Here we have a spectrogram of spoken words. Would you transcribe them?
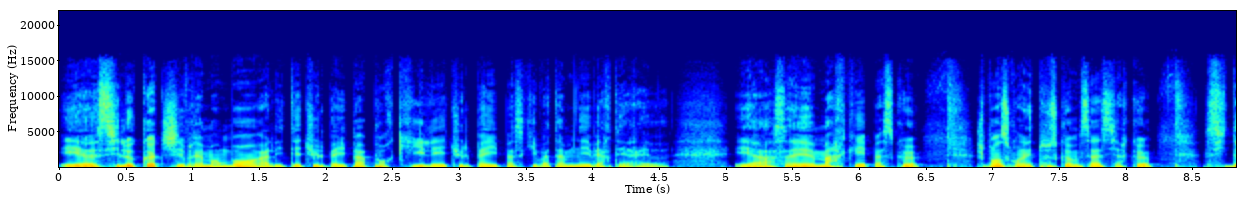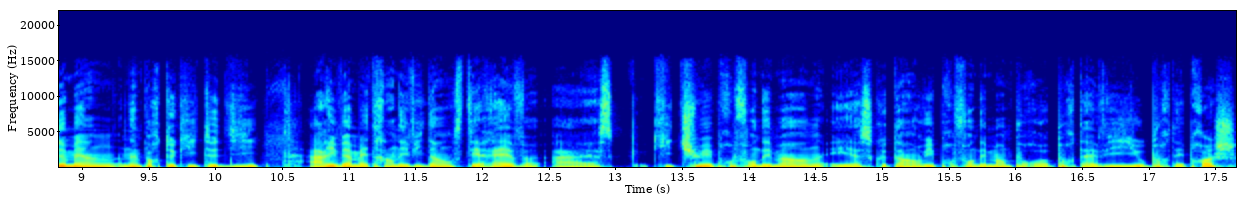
Et euh, si le coach est vraiment bon, en réalité, tu le payes pas pour qui il est, tu le payes parce qu'il va t'amener vers tes rêves. Et euh, ça m'a marqué parce que je pense qu'on est tous comme ça, c'est-à-dire que si demain n'importe qui te dit arrive à mettre en évidence tes rêves, à qui tu es profondément et ce que tu as envie profondément pour, euh, pour ta vie ou pour tes proches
